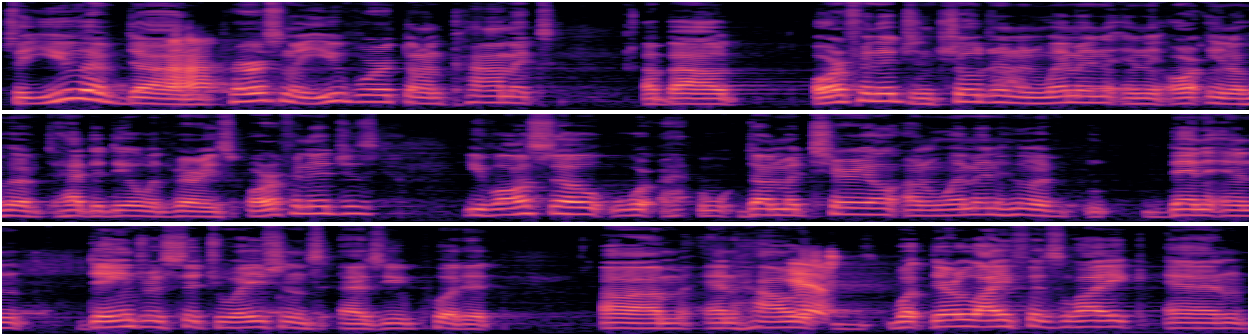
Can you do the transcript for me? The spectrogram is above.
So you have done uh-huh. personally, you've worked on comics about orphanage and children and women in the you know who have had to deal with various orphanages. You've also done material on women who have been in dangerous situations, as you put it, um, and how yes. what their life is like, and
